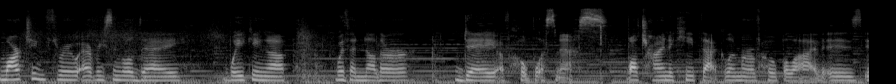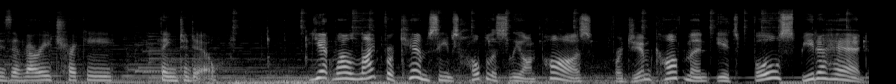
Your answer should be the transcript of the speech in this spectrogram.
Marching through every single day, waking up with another day of hopelessness while trying to keep that glimmer of hope alive is, is a very tricky thing to do. Yet while life for Kim seems hopelessly on pause, for Jim Kauffman, it's full speed ahead.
